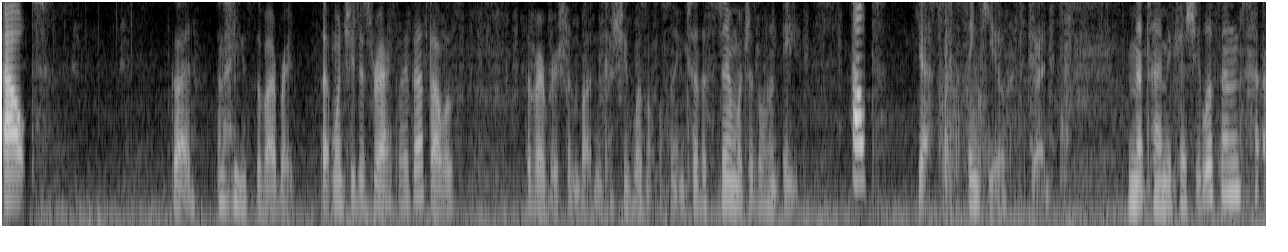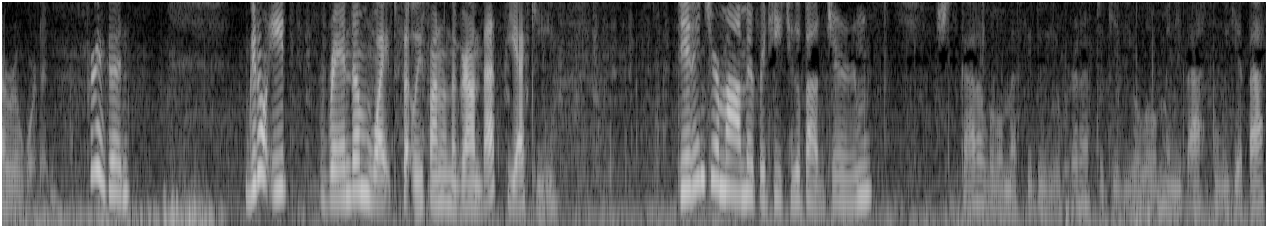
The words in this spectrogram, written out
Out. Good. And I used the vibrate. That when she just reacted like that, that was the vibration button because she wasn't listening to the stim, which is on an eight. Out. Yes, thank you. Good. And that time because she listened, I rewarded. Very good. We don't eat random wipes that we find on the ground. That's yucky. Didn't your mom ever teach you about germs? She's got a little messy booty. We're gonna have to give you a little mini bath when we get back.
